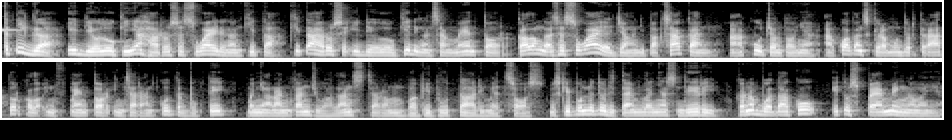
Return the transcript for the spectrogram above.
Ketiga, ideologinya harus sesuai dengan kita. Kita harus seideologi dengan sang mentor. Kalau nggak sesuai ya jangan dipaksakan. Aku contohnya, aku akan segera mundur teratur kalau mentor incaranku terbukti menyarankan jualan secara membabi buta di medsos. Meskipun itu di timelinenya sendiri. Karena buat aku itu spamming namanya.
